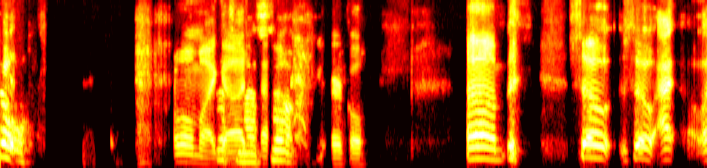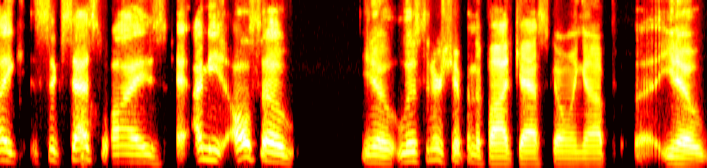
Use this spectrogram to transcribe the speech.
So, oh my that's god miracle. Um, so so I like success wise. I mean, also, you know, listenership in the podcast going up. Uh, you know,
